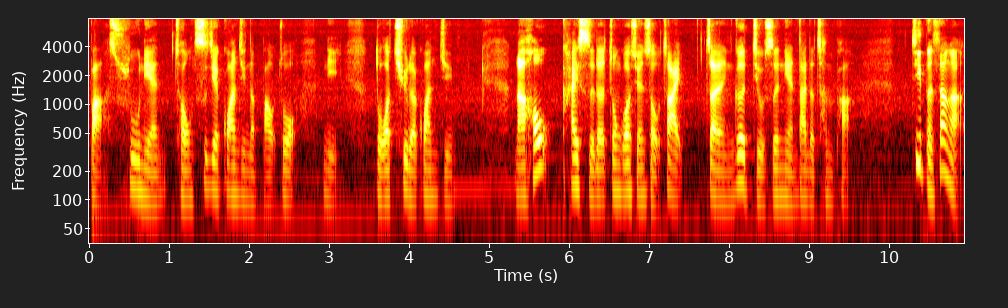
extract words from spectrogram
把苏联从世界冠军的宝座里夺去了冠军，然后开始了中国选手在整个九十年代的称霸。基本上啊，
